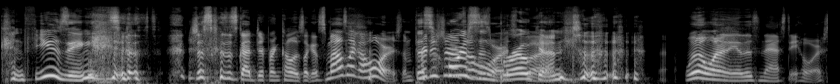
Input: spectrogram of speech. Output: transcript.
confusing just because it's got different colors, like it smells like a horse. I'm pretty this sure horse it's a is horse, but- broken We don't want any of this nasty horse.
